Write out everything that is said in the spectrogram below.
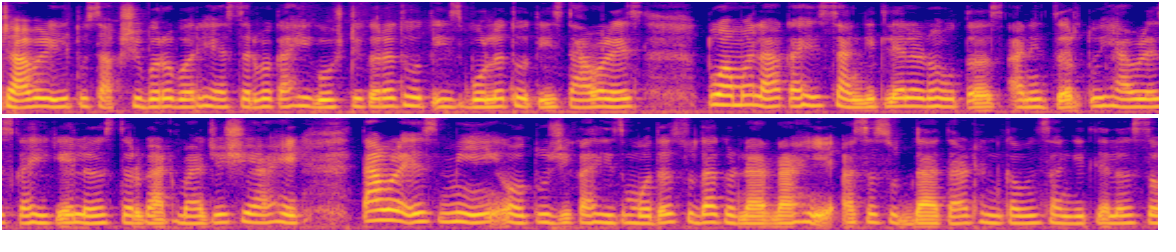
ज्यावेळी तू साक्षीबरोबर ह्या सर्व काही गोष्टी करत होतीस बोलत होतीस त्यावेळेस तू आम्हाला काहीच सांगितलेलं नव्हतंस. आणि जर तू ह्यावेळेस काही केलंस तर गाठ माझ्याशी आहे. त्यावेळेस मी तुझी काहीच मदतसुद्धा करणार नाही असं सुद्धा आता ठणकावून सांगितलेलं असतं.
